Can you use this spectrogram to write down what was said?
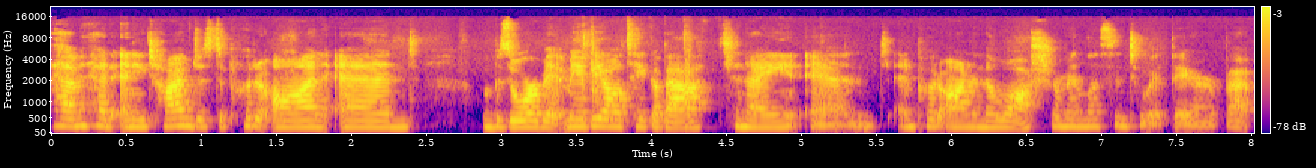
I haven't had any time just to put it on and absorb it. Maybe I'll take a bath tonight and and put on in the washroom and listen to it there, but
